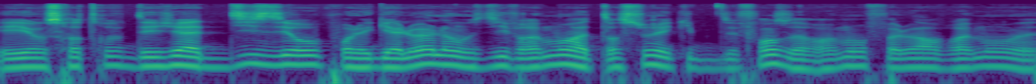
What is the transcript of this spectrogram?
Et on se retrouve déjà à 10-0 pour les Gallois. Là, on se dit vraiment, attention, l'équipe de France va vraiment falloir vraiment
